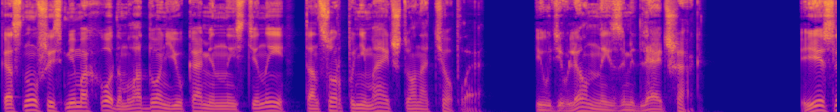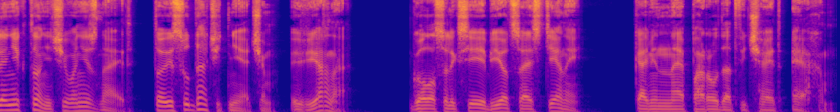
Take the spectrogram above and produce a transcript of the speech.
Коснувшись мимоходом ладонью каменной стены, танцор понимает, что она теплая, и удивленный замедляет шаг. Если никто ничего не знает, то и судачить не о чем, верно? Голос Алексея бьется о стены, Каменная порода отвечает эхом.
